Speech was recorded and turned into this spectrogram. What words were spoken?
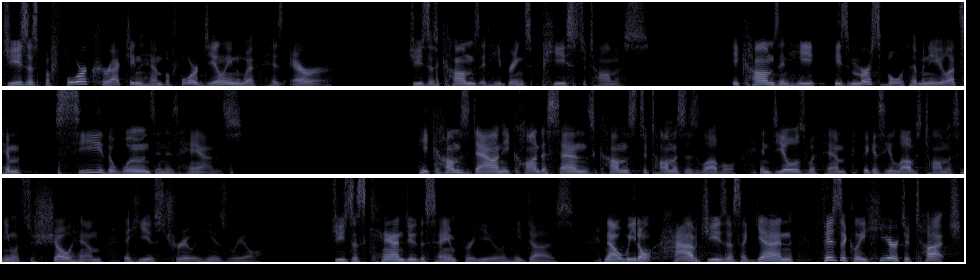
Jesus, before correcting him, before dealing with his error, Jesus comes and he brings peace to Thomas. He comes and he, he's merciful with him and he lets him see the wounds in his hands. He comes down, he condescends, comes to Thomas's level, and deals with him because he loves Thomas and he wants to show him that he is true and he is real. Jesus can do the same for you, and he does. Now, we don't have Jesus again physically here to touch,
